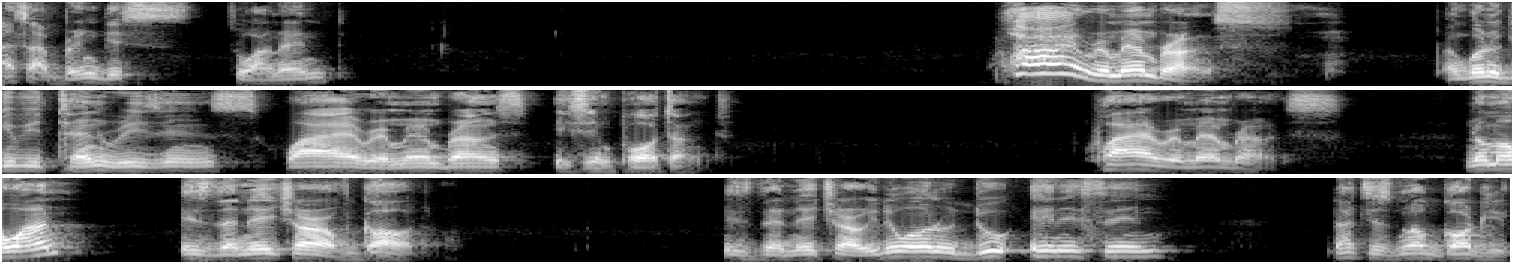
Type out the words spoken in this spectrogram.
as I bring this to an end, why remembrance? I'm going to give you 10 reasons why remembrance is important. Why remembrance? Number one is the nature of God. Is the nature you don't want to do anything that is not godly.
